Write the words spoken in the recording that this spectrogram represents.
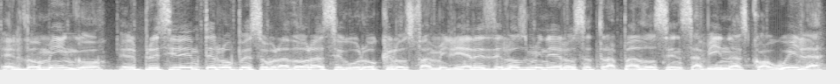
El domingo, el presidente López Obrador aseguró que los familiares de los mineros atrapados en Sabinas, Coahuila,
